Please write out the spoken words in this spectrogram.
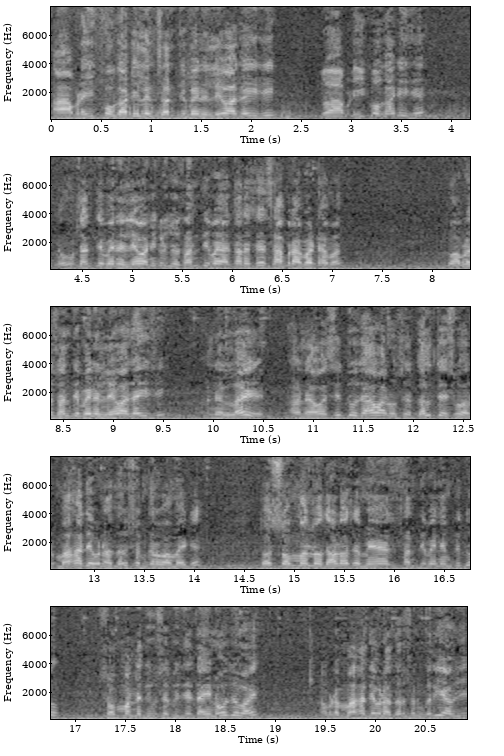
આ આપણે ઇકો ગાડી લઈને શાંતિભાઈને લેવા જઈએ છીએ. જો આપણી ઇકો ગાડી છે હું શાંતિભાઈને લેવા નીકળજો શાંતિભાઈ અત્યારે છે સાબરાભાઠામાં. તો આપણે શાંતિભાઈને લેવા જઈએ છીએ અને લઈ અને હવે સીધું જ આવવાનું છે ગલતેશ્વર મહાદેવના દર્શન કરવા માટે. તો સોમવારનો દાડો છે, મેં શાંતિભાઈને એમ કીધું, સોમવારના દિવસે બીજે ત્યાં ન જવાય. આપણે મહાદેવના દર્શન કરી આવીએ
